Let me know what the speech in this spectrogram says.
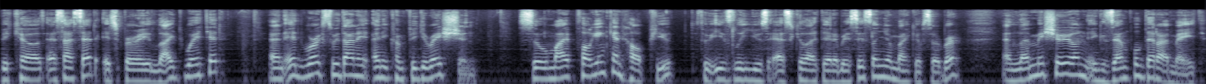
because as I said, it's very lightweighted and it works without any, configuration. So my plugin can help you to easily use SQLite databases on your Minecraft server. And let me show you an example that I made.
